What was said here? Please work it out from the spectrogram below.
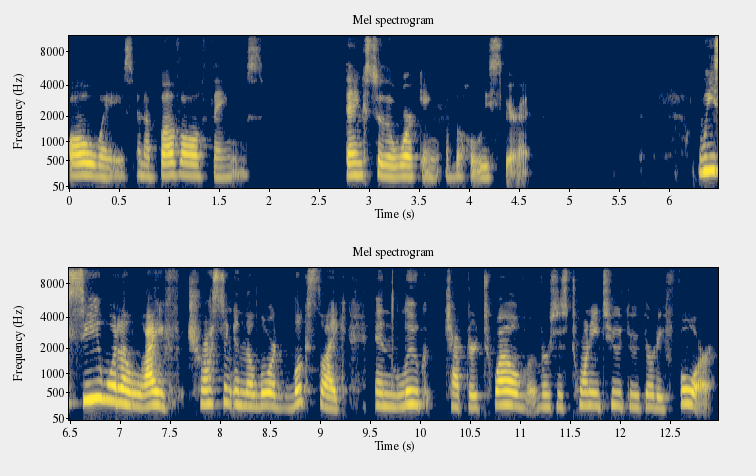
always and above all things, thanks to the working of the Holy Spirit. We see what a life trusting in the Lord looks like in Luke chapter 12, verses 22 through 34,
